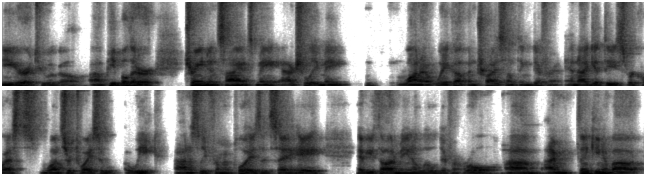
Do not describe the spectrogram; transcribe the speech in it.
a year or two ago. Uh, people that are trained in science may actually may want to wake up and try something different. And I get these requests once or twice a, a week, honestly, from employees that say, "Hey, have you thought of me in a little different role?" Um, I'm thinking about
